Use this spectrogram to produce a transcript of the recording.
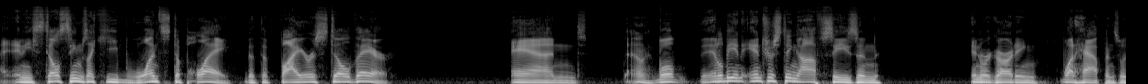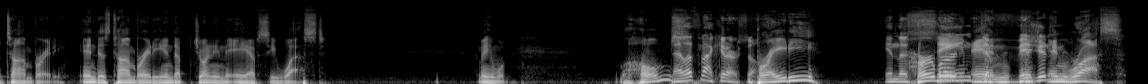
and he still seems like he wants to play. That the fire is still there, and know, well, it'll be an interesting offseason in regarding what happens with Tom Brady, and does Tom Brady end up joining the AFC West? I mean, Mahomes. Now let's not kid ourselves. Brady in the Herbert same and, division, and, and Russ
